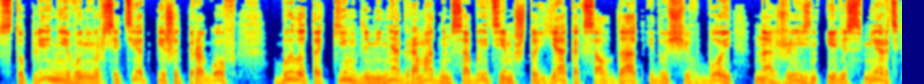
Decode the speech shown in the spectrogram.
Вступление в университет, пишет Пирогов, было таким для меня громадным событием, что я, как солдат, идущий в бой на жизнь или смерть,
